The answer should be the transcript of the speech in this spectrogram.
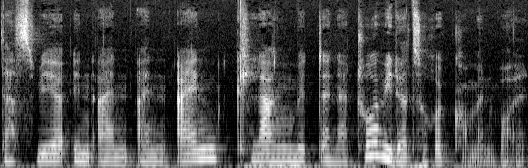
dass wir in einen, einen Einklang mit der Natur wieder zurückkommen wollen.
